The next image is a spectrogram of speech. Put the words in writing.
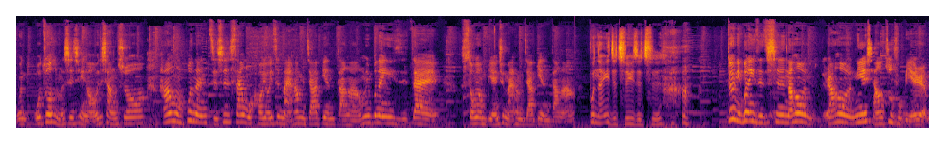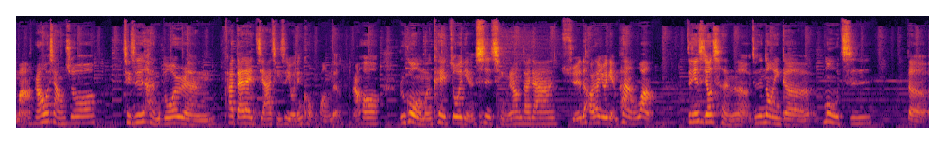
我我做什么事情啊？我就想说，好像我们不能只是三五好友一直买他们家便当啊，我们也不能一直在怂恿别人去买他们家便当啊，不能一直吃一直吃。就你不能一直吃，然后然后你也想要祝福别人嘛。然后我想说，其实很多人他待在家其实有点恐慌的。然后如果我们可以做一点事情，让大家觉得好像有点盼望，这件事就成了。就是弄一个募资的，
